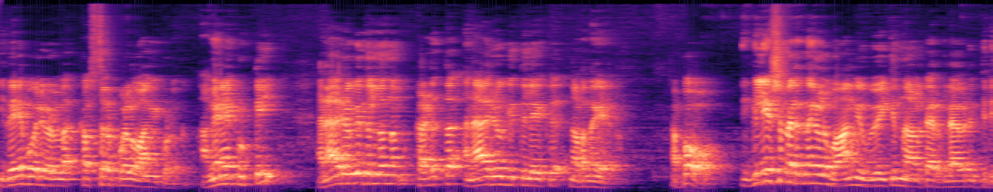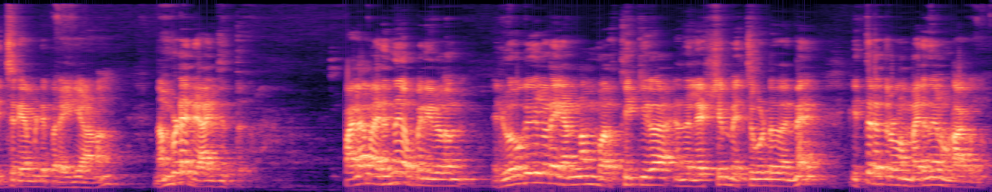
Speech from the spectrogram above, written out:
ഇതേപോലെയുള്ള കഫ് വാങ്ങിക്കൊടുക്കും. അങ്ങനെ കുട്ടി അനാരോഗ്യത്തിൽ നിന്നും കടുത്ത അനാരോഗ്യത്തിലേക്ക് നടന്നു കയറും. അപ്പോൾ ഇംഗ്ലീഷ് മരുന്നുകൾ വാങ്ങി ഉപയോഗിക്കുന്ന ആൾക്കാരെല്ലാവരും തിരിച്ചറിയാൻ വേണ്ടി പറയുകയാണ് നമ്മുടെ രാജ്യത്ത് പല മരുന്ന് കമ്പനികളും രോഗികളുടെ എണ്ണം വർദ്ധിക്കുക എന്ന ലക്ഷ്യം വെച്ചുകൊണ്ട് തന്നെ ഇത്തരത്തിലുള്ള മരുന്നുകൾ ഉണ്ടാക്കുന്നുണ്ട്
